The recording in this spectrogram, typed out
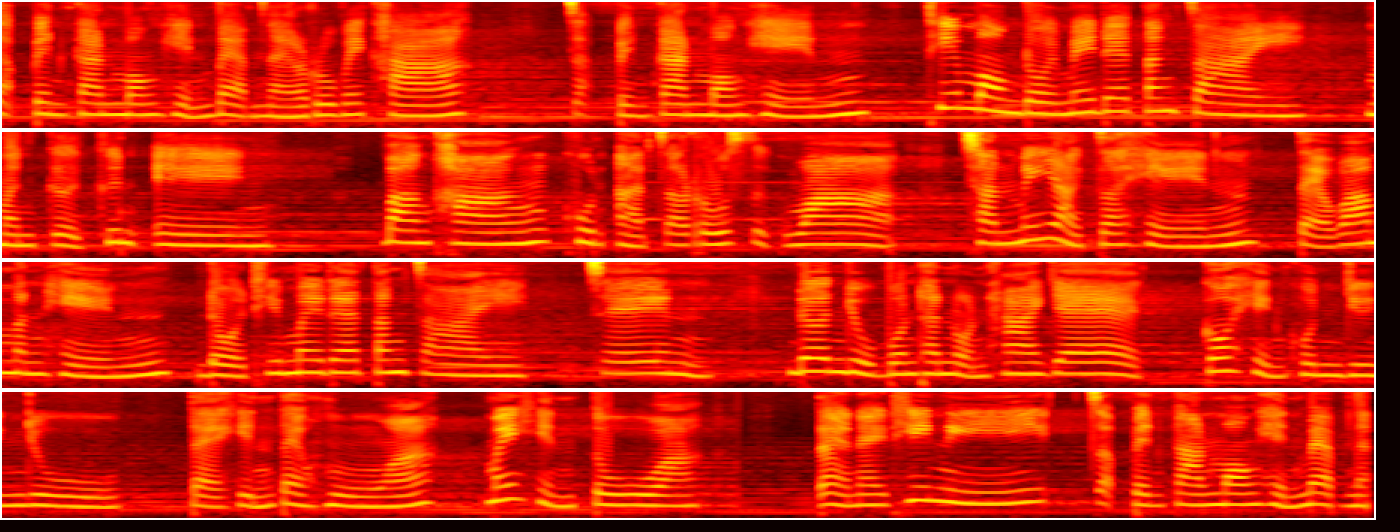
จะเป็นการมองเห็นแบบไหนรู้ไหมคะ จะเป็นการมองเห็นที่มองโดยไม่ได้ตั้งใจ มันเกิดขึ้นเอง บางครั้งคุณอาจจะรู้สึกว่า ฉันไม่อยากจะเห็น แต่ว่ามันเห็นโดยที่ไม่ได้ตั้งใจ เช่น เดินอยู่บนถนนห้าแยก ก็เห็นคนยืนอยู่ แต่เห็นแต่หัว ไม่เห็นตัว แต่ในที่นี้จะเป็นการมองเห็นแบบไหน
